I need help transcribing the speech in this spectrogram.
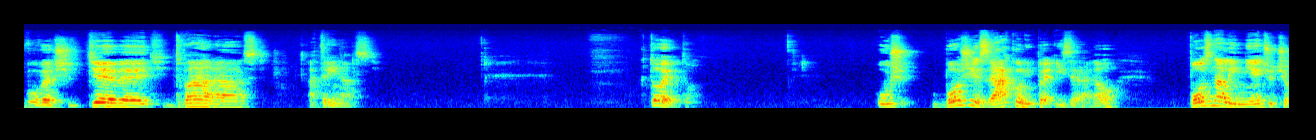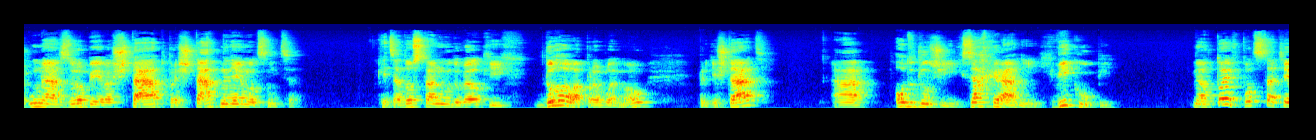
vo verši 9, 12 a 13. Kto je to? Už Božie zákony pre Izrael poznali niečo, čo u nás zrobieva štát pre štátne nemocnice. Keď sa dostanú do veľkých dlhov a problémov, príde štát a oddlží ich, zachráni ich, vykúpi. No a to je v podstate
